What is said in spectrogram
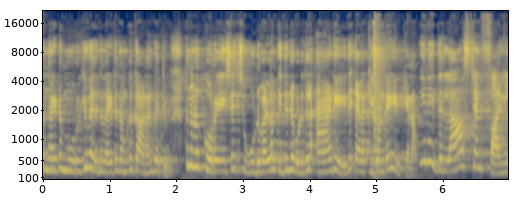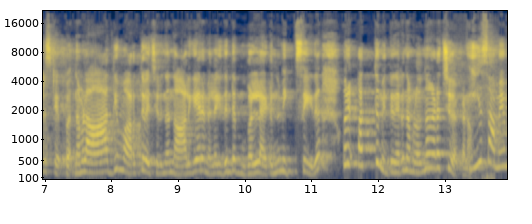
നന്നായിട്ട് മുറുകി വരുന്നതായിട്ട് നമുക്ക് കാണാൻ പറ്റും. അപ്പൊ നമ്മൾ കുറേശ്ശെ ചൂടുവെള്ളം ഇതിന്റെ കൂട്ടത്തിൽ ആഡ് ചെയ്ത് ഇളക്കിക്കൊണ്ടേ ഇരിക്കണം ഇനി ഇത് ലാസ്റ്റ് ആൻഡ് ഫൈനൽ സ്റ്റെപ്പ് നമ്മൾ ആദ്യം വറുത്ത് വെച്ചിരുന്ന നാളികേരമല്ല ഇതിന്റെ മുകളിലായിട്ടൊന്ന് മിക്സ് ചെയ്ത് ഒരു പത്ത് മിനിറ്റ് നേരം നമ്മളൊന്ന് അടച്ചു വെക്കണം. ഈ സമയം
